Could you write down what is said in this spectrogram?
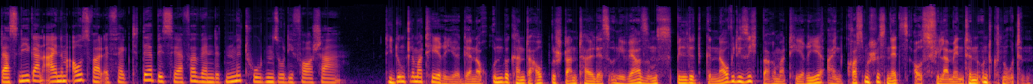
Das liege an einem Auswahleffekt der bisher verwendeten Methoden, so die Forscher. Die dunkle Materie, der noch unbekannte Hauptbestandteil des Universums, bildet genau wie die sichtbare Materie ein kosmisches Netz aus Filamenten und Knoten.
